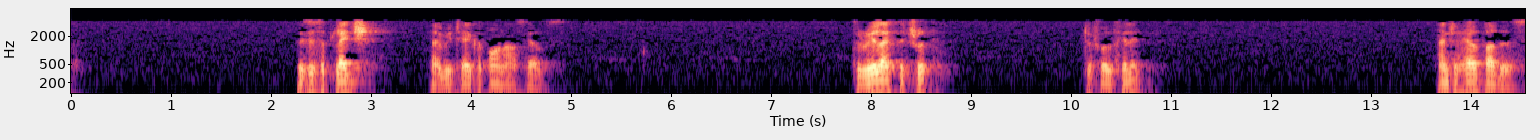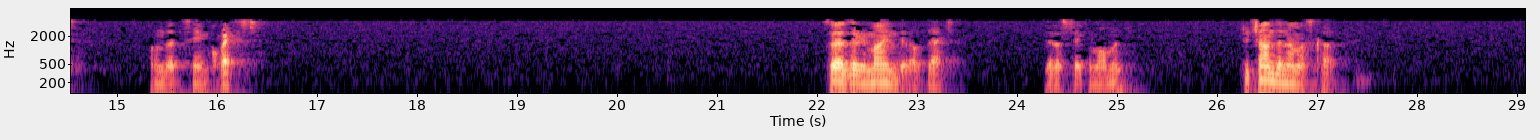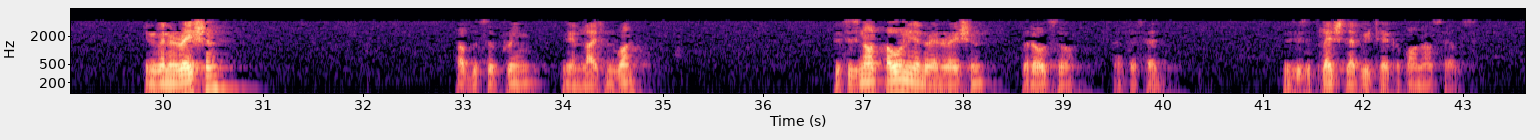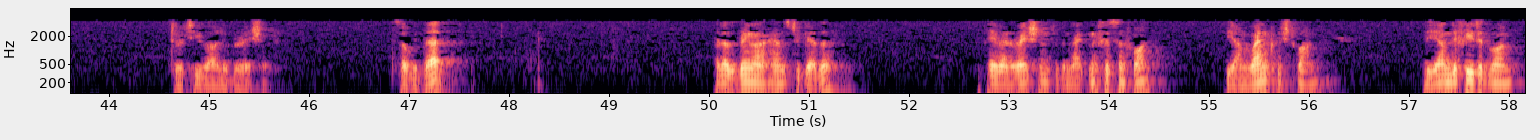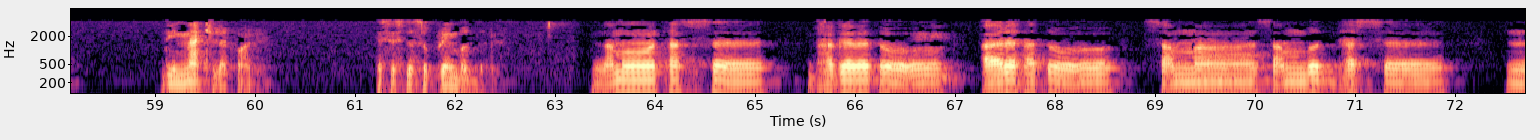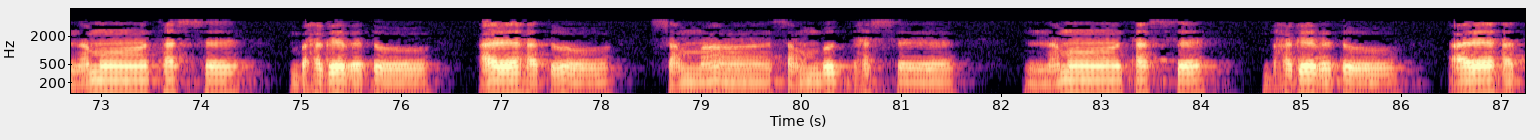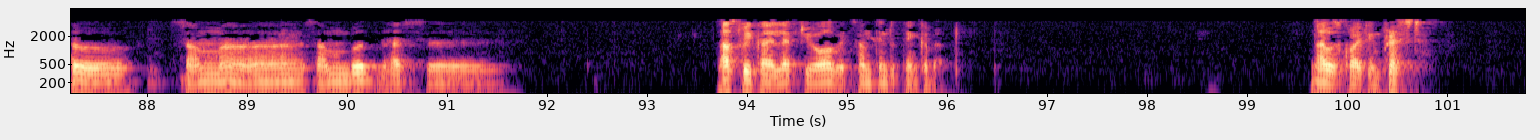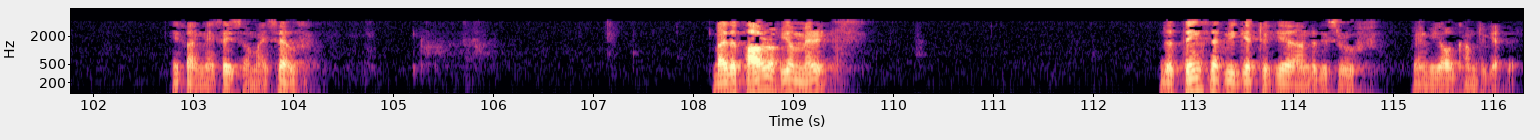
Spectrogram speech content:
This is a pledge that we take upon ourselves to realize the truth, to fulfill it, and to help others on that same quest. So, as a reminder of that, let us take a moment to chant the Namaskar in veneration of the Supreme, the Enlightened One. This is not only a veneration, but also, as I said, this is a pledge that we take upon ourselves to achieve our liberation. So with that, let us bring our hands together, pay veneration to the magnificent one, the unvanquished one, the undefeated one, the immaculate one. This is the Supreme Buddha. Namo tassa bhagavato arahato samma sambuddhassa නමෝ තස්ස භගවතෝ අරහතෝ සම්මා සම්බුද්දස්ස නමෝ තස්ස භගවතෝ අරහතෝ සම්මා සම්බුද්දස්ස Last week I left you all with something to think about. I was quite impressed, if I may say so myself, by the power of your merits. The things that we get to hear under this roof when we all come together.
